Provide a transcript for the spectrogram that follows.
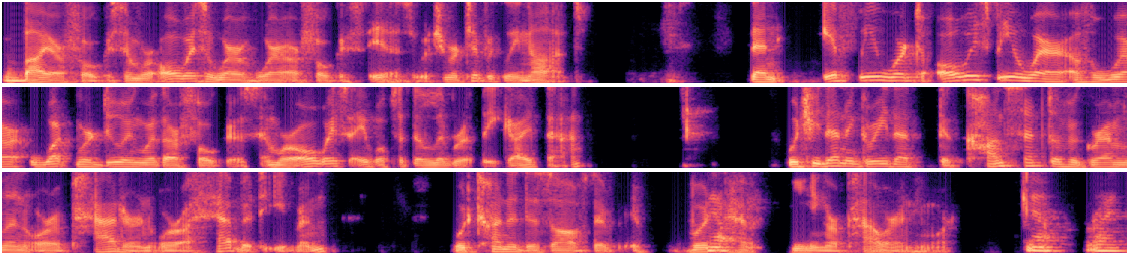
by our focus, and we're always aware of where our focus is, which we're typically not, then if we were to always be aware of where what we're doing with our focus and we're always able to deliberately guide that would you then agree that the concept of a gremlin or a pattern or a habit even would kind of dissolve that it wouldn't Yeah. have meaning or power anymore Yeah. Right.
